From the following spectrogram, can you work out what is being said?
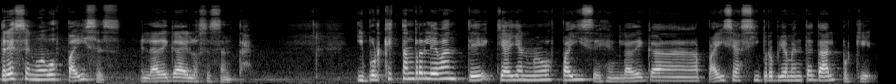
13 nuevos países en la década de los 60. ¿Y por qué es tan relevante que hayan nuevos países en la década, países así propiamente tal? Porque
